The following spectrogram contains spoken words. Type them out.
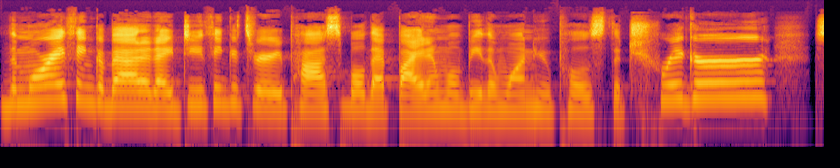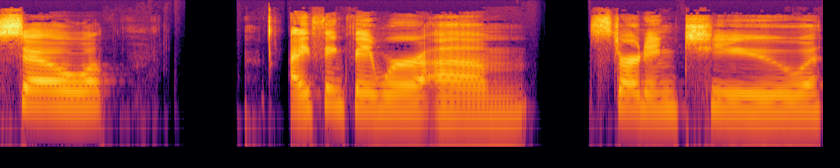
The more I think about it, I do think it's very possible that Biden will be the one who pulls the trigger. So I think they were um, starting to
